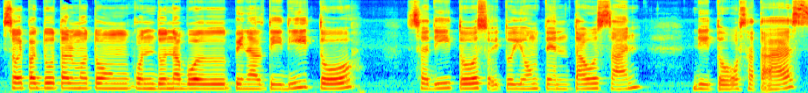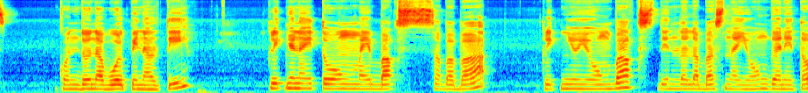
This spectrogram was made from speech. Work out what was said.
So, ipag-total mo tong condonable penalty dito, sa dito. So, ito yung 10,000 dito sa taas. Condonable penalty. Click nyo na itong may box sa baba. Click nyo yung box, din lalabas na yung ganito.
